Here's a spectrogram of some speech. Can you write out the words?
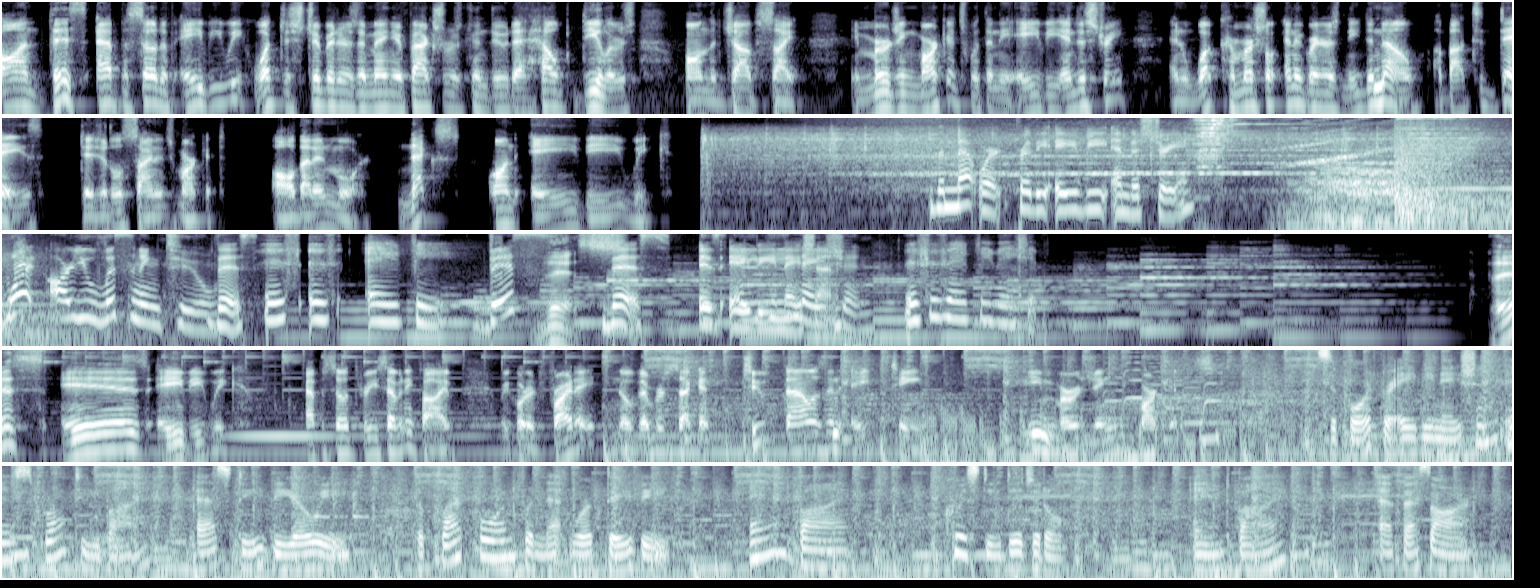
On this episode of AV Week, what distributors and manufacturers can do to help dealers on the job site, emerging markets within the AV industry, and what commercial integrators need to know about today's digital signage market. All that and more next on AV Week. The network for the AV industry. What are you listening to? This, This is AV. This This. this is AV, Nation. This is AV Nation. This is AV Week, episode 375, recorded Friday, November 2nd, 2018. Emerging Markets. Support for AV Nation is brought to you by SDVOE, the platform for networked AV, and by Christie Digital, and by FSR.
